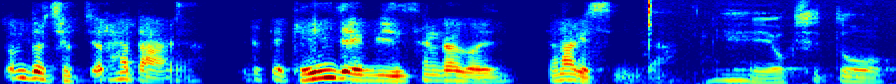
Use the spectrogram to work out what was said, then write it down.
좀 더 적절하다. 이렇게 개인적인 생각을 전하겠습니다. 예, 역시 또,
